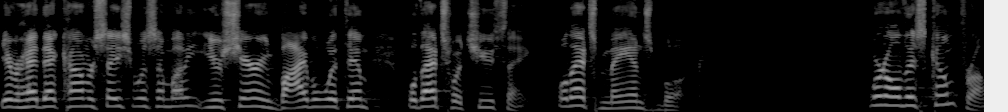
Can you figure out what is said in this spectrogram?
You ever had that conversation with somebody? You're sharing Bible with them? Well, that's what you think. Well, that's man's book. Where'd all this come from?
